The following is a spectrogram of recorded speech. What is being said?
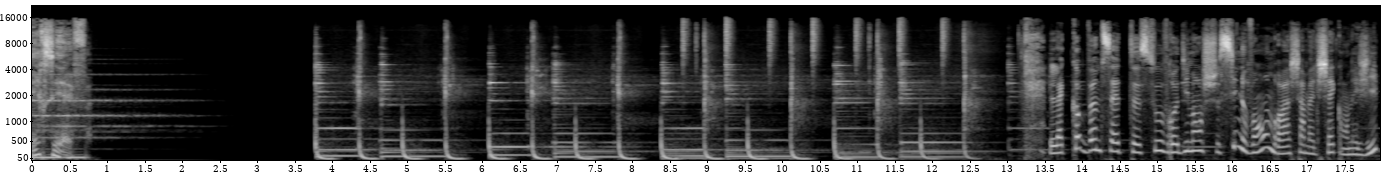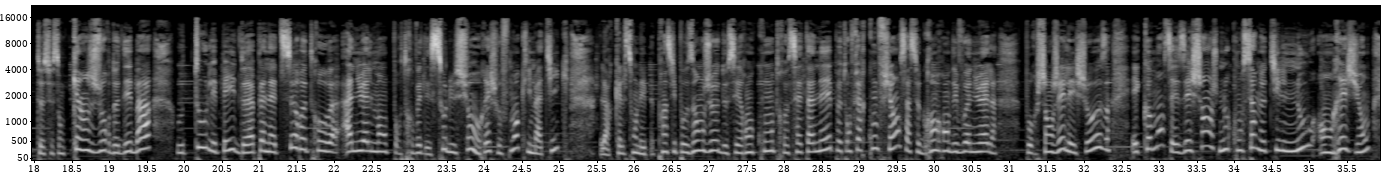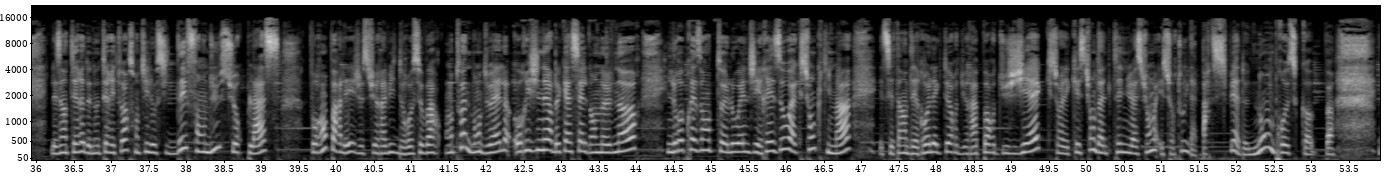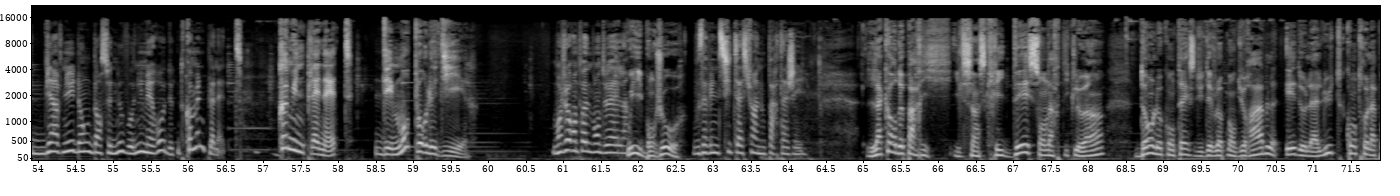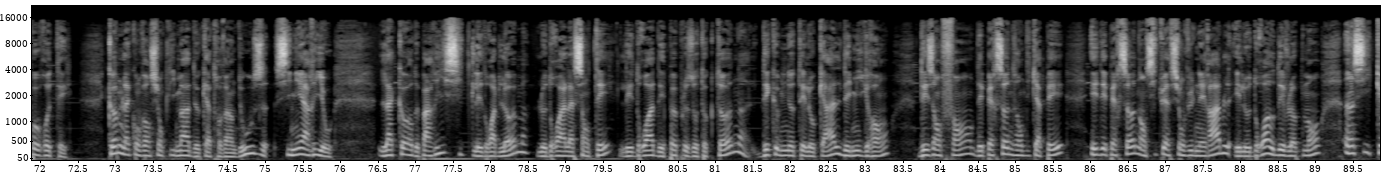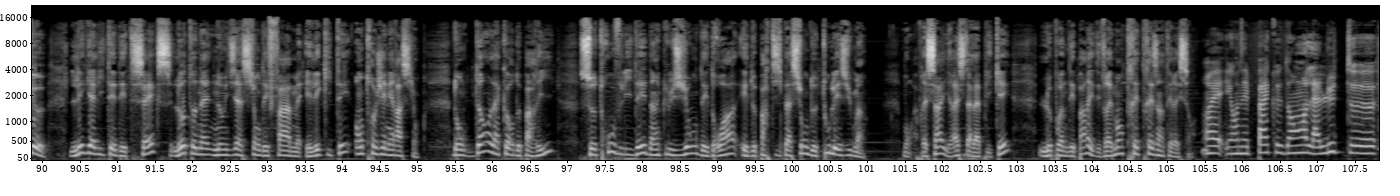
RCF. La COP27 s'ouvre dimanche 6 novembre à Sharm el-Sheikh en Égypte. Ce sont 15 jours de débat où tous les pays de la planète se retrouvent annuellement pour trouver des solutions au réchauffement climatique. Alors quels sont les principaux enjeux de ces rencontres cette année? Peut-on faire confiance à ce grand rendez-vous annuel pour changer les choses? Et comment ces échanges nous concernent-ils nous en région? Les intérêts de nos territoires sont-ils aussi défendus sur place? Pour en parler, je suis ravie de recevoir Antoine Bonduel, originaire de Cassel dans le Nord. Il représente l'ONG Réseau Action Climat et c'est un des relecteurs du rapport du GIEC sur les questions d'atténuation et surtout il a participé à de nombreuses COP. Bienvenue donc dans ce nouveau numéro de Comme une planète. Comme une planète, des mots pour le dire. Bonjour Antoine Bonduel. Oui, bonjour. Vous avez une citation à nous partager. L'accord de Paris, il s'inscrit dès son article 1 dans le contexte du développement durable et de la lutte contre la pauvreté comme la Convention climat de 92 signée à Rio. L'accord de Paris cite les droits de l'homme, le droit à la santé, les droits des peuples autochtones, des communautés locales, des migrants, des enfants, des personnes handicapées et des personnes en situation vulnérable et le droit au développement, ainsi que l'égalité des sexes, l'autonomisation des femmes et l'équité entre générations. Donc dans l'accord de Paris se trouve l'idée d'inclusion des droits et de participation de tous les humains. Bon, après ça, il reste à l'appliquer. Le point de départ est vraiment très très intéressant. Ouais, et on n'est pas que dans la lutte euh,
